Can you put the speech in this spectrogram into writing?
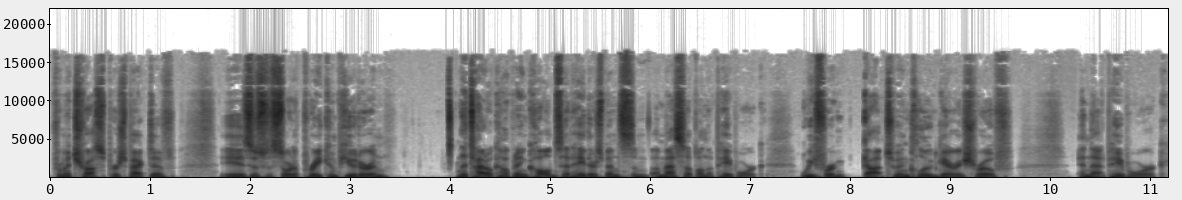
from a trust perspective is this was sort of pre-computer and the title company called and said, "Hey, there's been some a mess up on the paperwork. We forgot to include Gary Schroff in that paperwork,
